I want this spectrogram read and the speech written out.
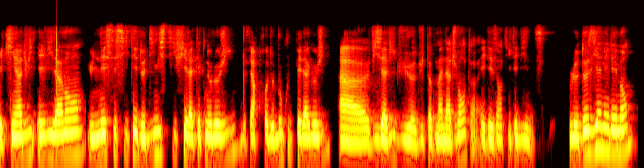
et qui induit évidemment une nécessité de démystifier la technologie, de faire preuve de beaucoup de pédagogie vis-à-vis -vis du, du top management et des entités business. Le deuxième élément,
